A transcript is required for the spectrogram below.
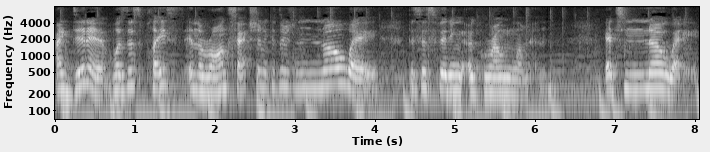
I didn't. Was this placed in the wrong section? Because there's no way this is fitting a grown woman. It's no way.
